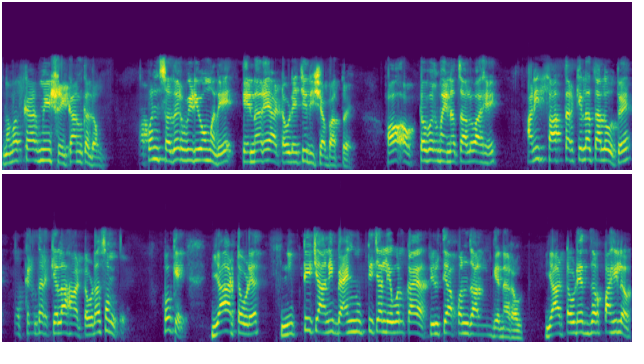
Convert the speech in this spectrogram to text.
नमस्कार मी श्रीकांत कदम. आपण सदर व्हिडिओमध्ये येणाऱ्या आठवड्याची दिशा पाहतोय. हा ऑक्टोबर महिना चालू आहे आणि सात तारखेला चालू होतोय अकरा तारखेला हा आठवडा संपतोय. ओके या आठवड्यात निफ्टीच्या आणि बँक निफ्टीच्या लेवल काय असतील ते आपण जाणून घेणार आहोत. या आठवड्यात जर पाहिलं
